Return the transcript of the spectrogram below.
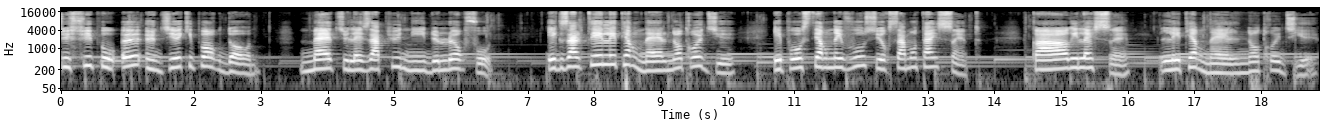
Tu fus pour eux un Dieu qui pardonne, mais tu les as punis de leur faute. Exaltez l'Éternel notre Dieu, et prosternez-vous sur sa montagne sainte, car il est saint, l'Éternel notre Dieu.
